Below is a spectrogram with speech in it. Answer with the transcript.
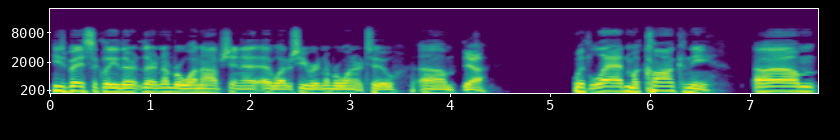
he's basically their their number one option at, at wide receiver, number one or two. Um yeah. with Ladd McConkey. Um,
